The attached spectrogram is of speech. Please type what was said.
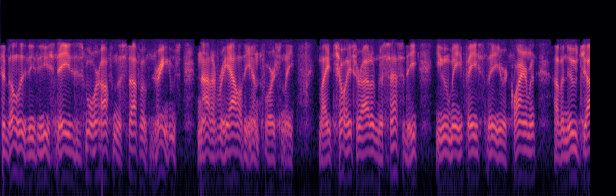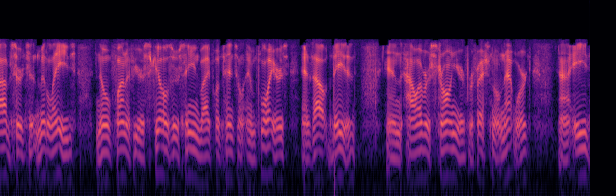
Stability these days is more often the stuff of dreams, not of reality, unfortunately. By choice or out of necessity, you may face the requirement of a new job search at middle age. No fun if your skills are seen by potential employers as outdated. And however strong your professional network, uh, age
